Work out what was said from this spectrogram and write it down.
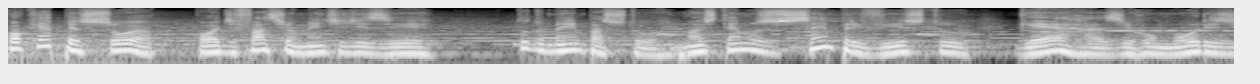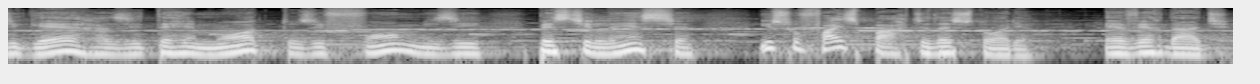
Qualquer pessoa pode facilmente dizer: tudo bem, pastor, nós temos sempre visto guerras e rumores de guerras e terremotos e fomes e pestilência isso faz parte da história, é verdade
